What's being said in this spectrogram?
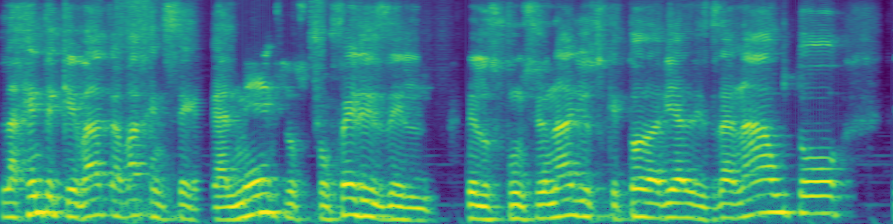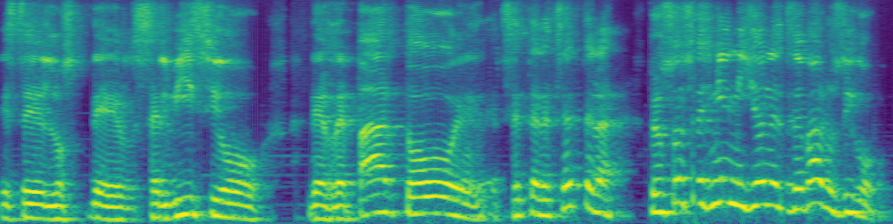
la gente que va, trabaja en Segalmex, los choferes del- de los funcionarios que todavía les dan auto, este, los de servicio de reparto, etcétera, etcétera. Pero son 6 mil millones de varos, digo.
